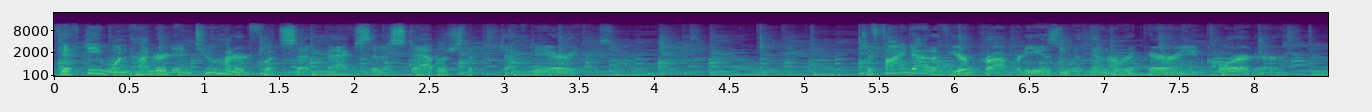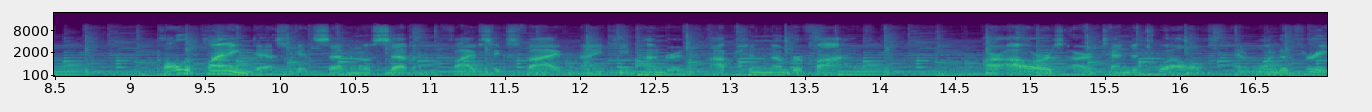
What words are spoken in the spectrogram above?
50, 100, and 200 foot setbacks that establish the protected areas. To find out if your property is within a riparian corridor, call the planning desk at 707 565 1900, option number 5. Our hours are 10 to 12 and 1 to 3,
